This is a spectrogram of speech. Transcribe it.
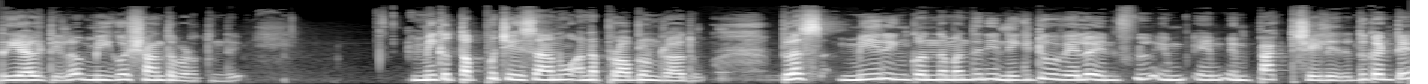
రియాలిటీలో మీ ఈగో శాంతపడుతుంది. మీకు తప్పు చేశాను అన్న ప్రాబ్లం రాదు. ప్లస్ మీరు ఇంకొంతమందిని నెగిటివ్ వేలో ఇన్ఫ్లు ఇంపాక్ట్ చేయలేరు. ఎందుకంటే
